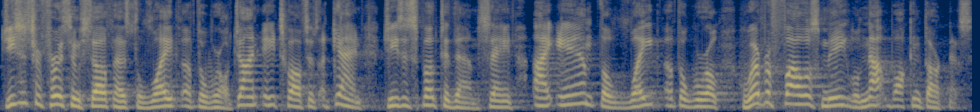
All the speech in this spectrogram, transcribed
Jesus refers to himself as the light of the world. John 8 12 says, again, Jesus spoke to them, saying, I am the light of the world. Whoever follows me will not walk in darkness,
